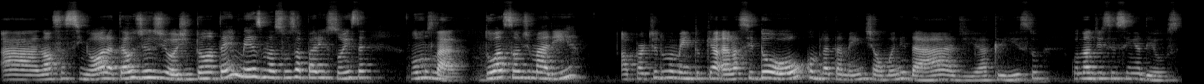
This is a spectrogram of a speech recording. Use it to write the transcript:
A Nossa Senhora até os dias de hoje. Então, até mesmo nas suas aparições, né? Vamos lá. Doação de Maria, a partir do momento que ela se doou completamente à humanidade, a Cristo, quando ela disse sim a Deus.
